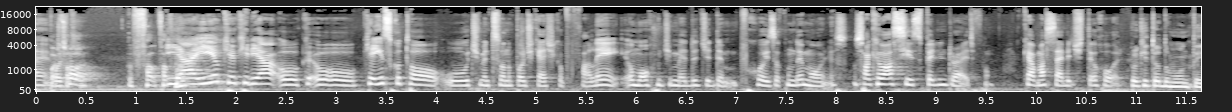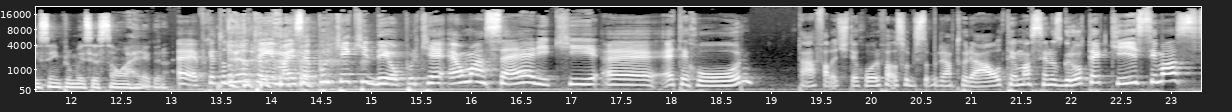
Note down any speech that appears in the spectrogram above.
É. Pode falar. Fala, fala. E aí, o que eu queria. O, o- quem escutou o última edição do podcast que eu falei, eu morro de medo de dem- coisa com demônios. Só que eu assisto Penny Dreadful, que é uma série de terror. Porque todo mundo tem sempre uma exceção à regra. É, porque todo mundo tem, mas é por que que deu? Porque é uma série que é, é terror, tá? Fala de terror, fala sobre sobrenatural, tem umas cenas grotequíssimas,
